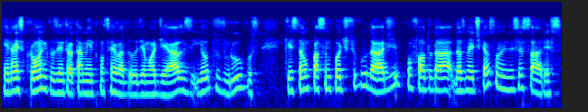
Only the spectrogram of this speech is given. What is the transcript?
renais crônicos em tratamento conservador de hemodiálise e outros grupos que estão passando por dificuldade por falta da, das medicações necessárias.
